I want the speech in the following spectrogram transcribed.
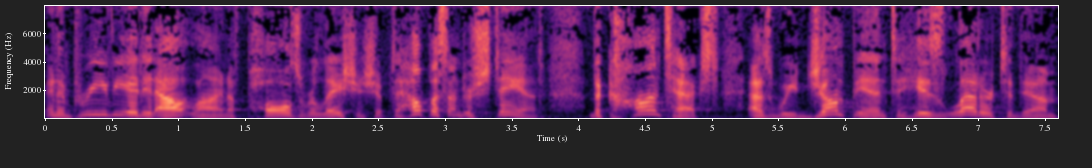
an abbreviated outline of Paul's relationship to help us understand the context as we jump into his letter to them,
